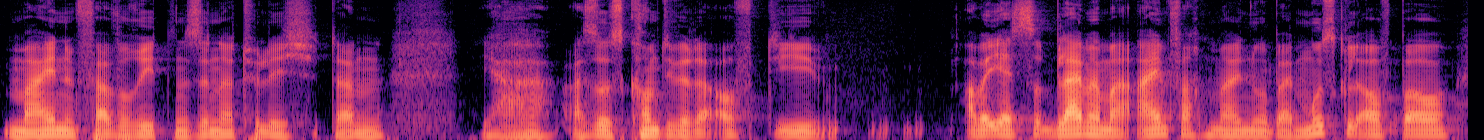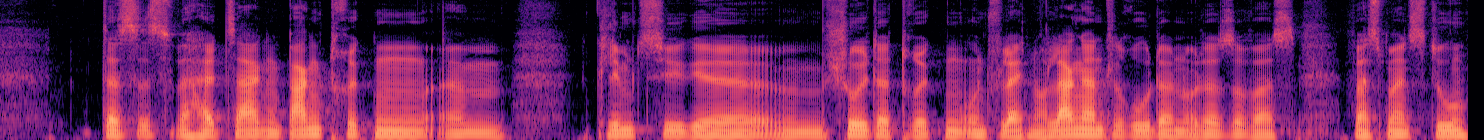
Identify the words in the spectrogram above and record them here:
meine Favoriten sind natürlich dann, ja, also es kommt wieder auf die aber jetzt bleiben wir mal einfach mal nur beim Muskelaufbau. Das ist halt sagen, Bankdrücken, ähm, Klimmzüge, ähm, Schulterdrücken und vielleicht noch Langhantelrudern oder sowas. Was meinst du?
